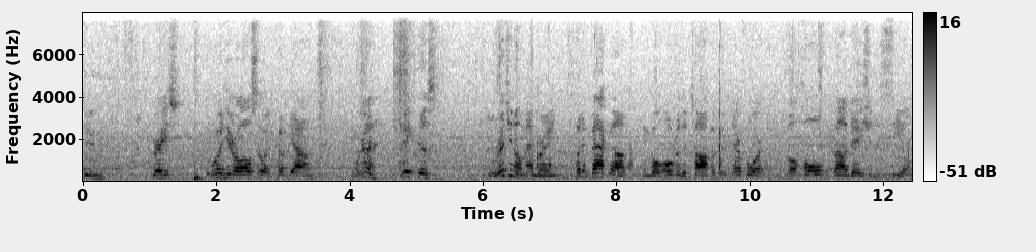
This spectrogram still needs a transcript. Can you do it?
to grace the wood here also and come down. We're going to take this original membrane, put it back up, and go over the top of it. Therefore, the whole foundation is sealed.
